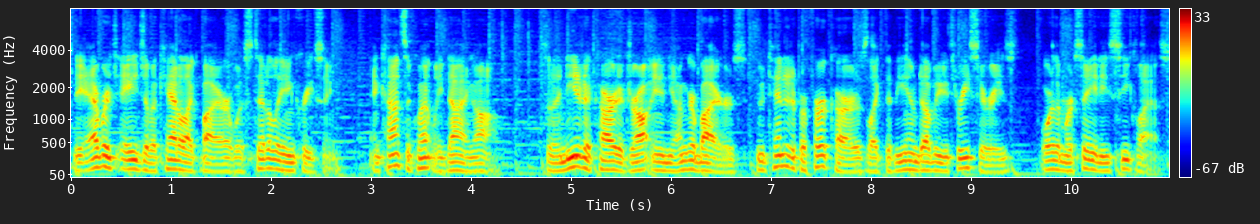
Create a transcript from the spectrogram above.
the average age of a Cadillac buyer was steadily increasing, and consequently dying off, so they needed a car to draw in younger buyers who tended to prefer cars like the BMW 3 Series or the Mercedes C Class.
